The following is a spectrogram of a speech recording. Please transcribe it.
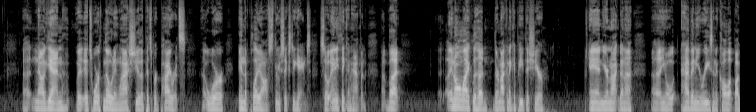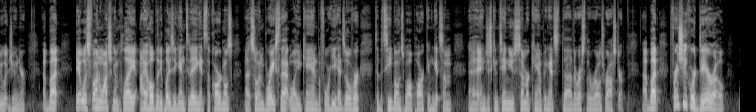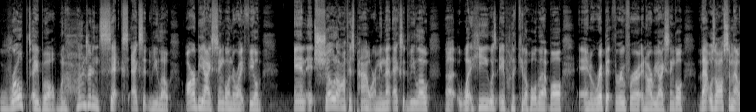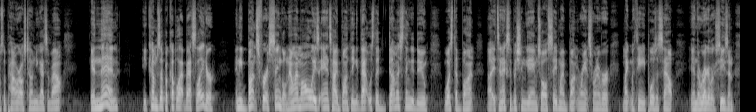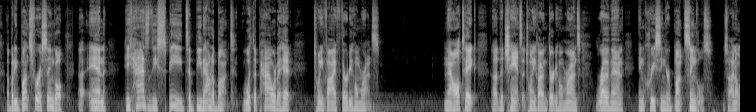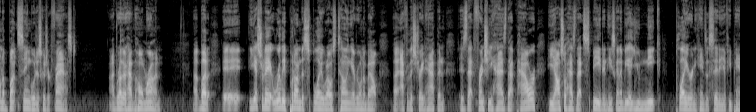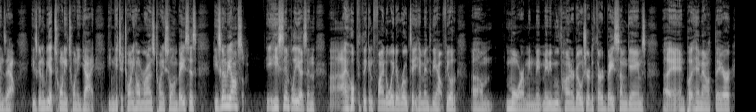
Uh, now, again, it's worth noting last year the Pittsburgh Pirates uh, were in the playoffs through 60 games, so anything can happen. Uh, but in all likelihood, they're not going to compete this year, and you're not going to, uh, you know, have any reason to call up Bobby Witt Jr. Uh, but it was fun watching him play. I hope that he plays again today against the Cardinals. Uh, so embrace that while you can before he heads over to the T-Bones ballpark and get some and just continues summer camp against uh, the rest of the Rose roster. But Franchy Cordero roped a ball, 106 exit velo, RBI single into right field, and it showed off his power. I mean, that exit velo, uh, what he was able to get a hold of that ball and rip it through for an RBI single, that was awesome. That was the power I was telling you guys about. And then he comes up a couple at bats later and he bunts for a single. Now I'm always anti-bunting. That was the dumbest thing to do was to bunt. Uh, it's an exhibition game, so I'll save my bunt rants for whenever Mike Matheny pulls us out in the regular season. Uh, but he bunts for a single, uh, and he has the speed to beat out a bunt with the power to hit 25, 30 home runs. Now I'll take uh, the chance at 25 and 30 home runs rather than increasing your bunt singles. So I don't want to bunt single just because you're fast. I'd rather have the home run. Uh, but it, it, yesterday, it really put on display what I was telling everyone about uh, after this trade happened is that Franchy has that power. He also has that speed, and he's going to be a unique player in Kansas City if he pans out. He's going to be a 2020 guy. He can get you 20 home runs, 20 stolen bases. He's going to be awesome. He, he simply is. And I hope that they can find a way to rotate him into the outfield um, more. I mean, may, maybe move Hunter Dozier to third base some games uh, and, and put him out there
